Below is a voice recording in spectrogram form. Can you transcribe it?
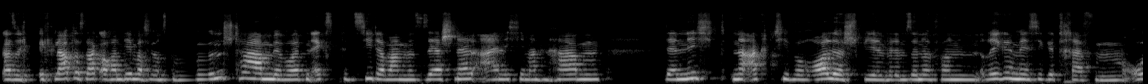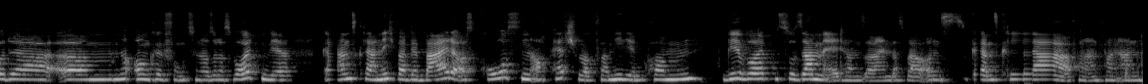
also ich, ich glaube, das lag auch an dem, was wir uns gewünscht haben. Wir wollten explizit, da waren wir sehr schnell einig, jemanden haben, der nicht eine aktive Rolle spielen will im Sinne von regelmäßige Treffen oder ähm, eine Onkelfunktion. Also das wollten wir ganz klar nicht, weil wir beide aus großen, auch Patchwork-Familien kommen. Wir wollten zusammen Eltern sein. Das war uns ganz klar von Anfang an.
